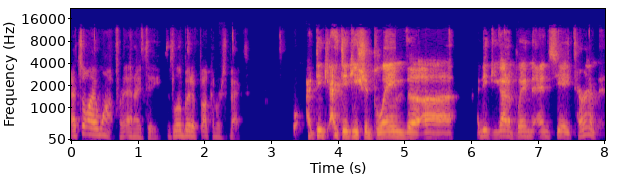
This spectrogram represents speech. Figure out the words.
That's all I want for NIT. Is a little bit of fucking respect. I think I think you should blame the. Uh, I think you got to blame the NCAA tournament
